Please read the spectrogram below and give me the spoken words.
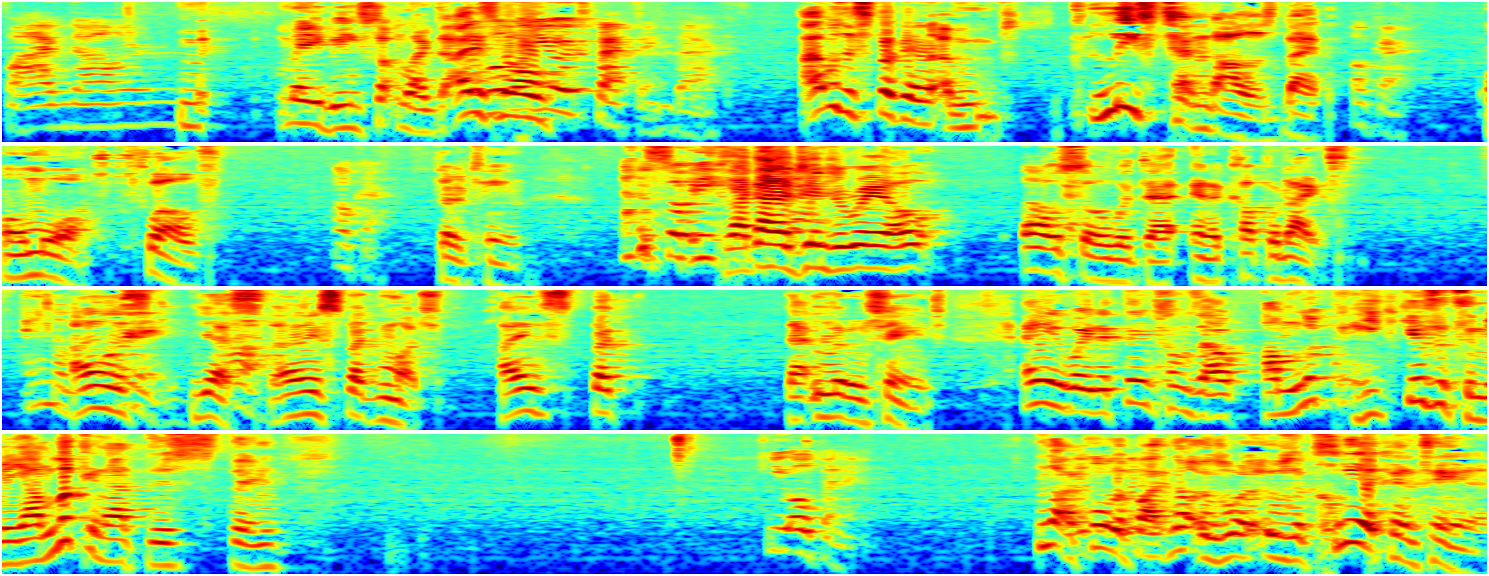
five dollars? M- Maybe something like that. I just What know were you expecting back? I was expecting um, at least ten dollars back Okay. or more. 12, Okay. 13. so Because I got a ginger ale also with that and a cup of ice. in the I morning. yes, Oh. I didn't expect much. I didn't expect that little change. Anyway, the thing comes out. I'm looking. He gives it to me. I'm looking at this thing. You open it. No, I pulled it back. No, it was it was a clear container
